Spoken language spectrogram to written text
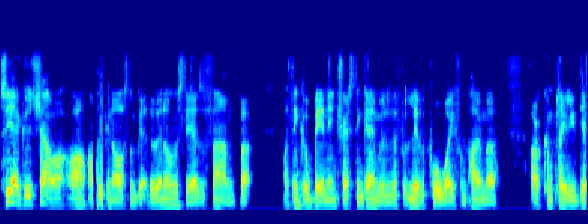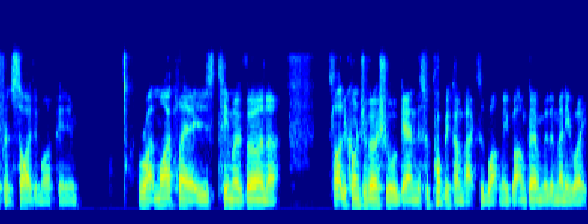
So yeah, good shout. I, am hoping Arsenal get the win, obviously, as a fan. But I think it'll be an interesting game Liverpool away from home are, are a completely different side, in my opinion. Right, my player is Timo Werner. Slightly controversial again. This will probably come back to bite me, but I'm going with him anyway.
